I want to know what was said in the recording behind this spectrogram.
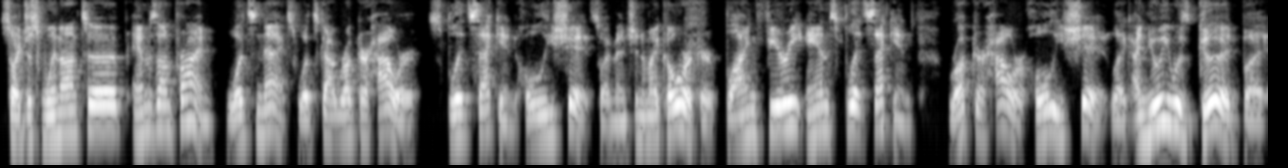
So I just went on to Amazon Prime. What's next? What's got Rutger Hauer? Split Second. Holy shit. So I mentioned to my coworker, Blind Fury and Split Second. Rutger Hauer. Holy shit. Like I knew he was good, but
